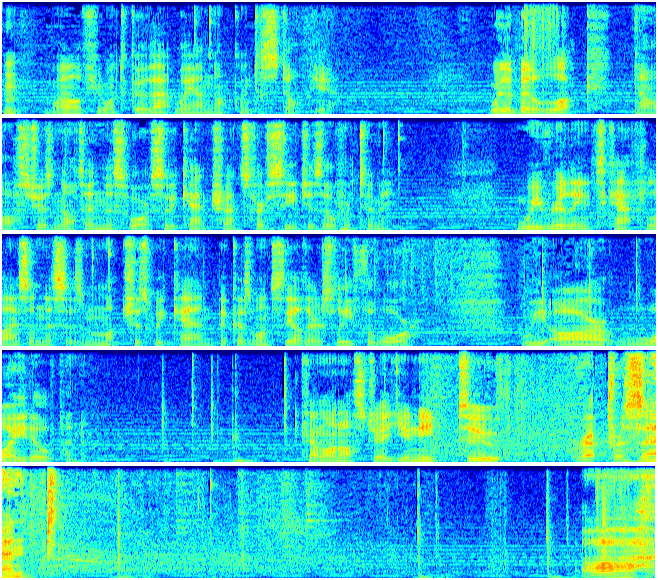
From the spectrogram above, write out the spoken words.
Hmm, well, if you want to go that way, I'm not going to stop you. With a bit of luck, now Austria's not in this war, so he can't transfer sieges over to me we really need to capitalize on this as much as we can because once the others leave the war, we are wide open. Come on, Austria, you need to represent. Ah,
